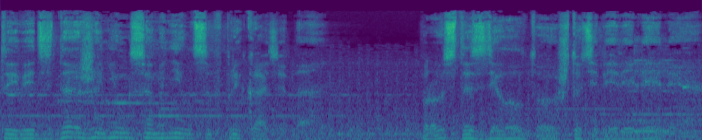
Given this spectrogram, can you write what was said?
Ты ведь даже не усомнился в приказе, да? Просто сделал то, что тебе велели.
